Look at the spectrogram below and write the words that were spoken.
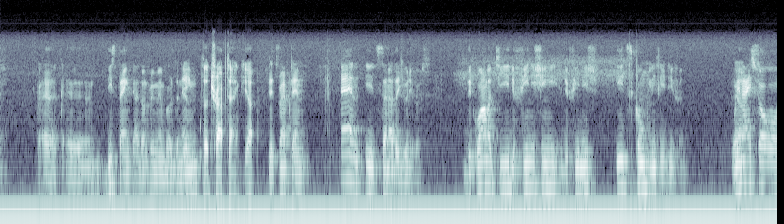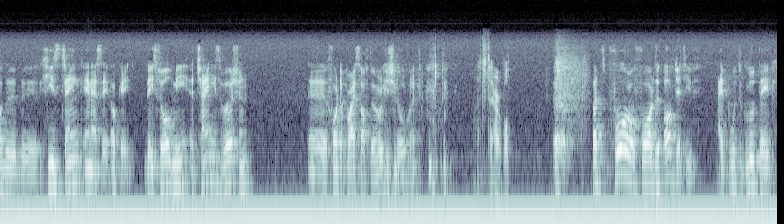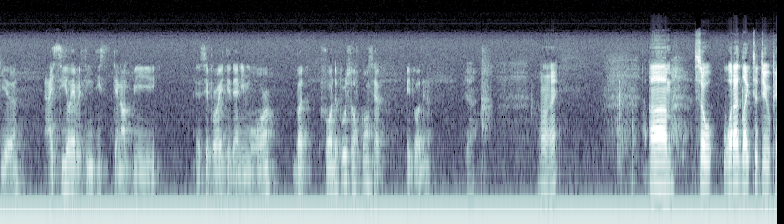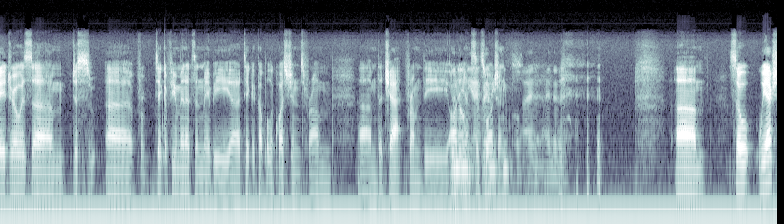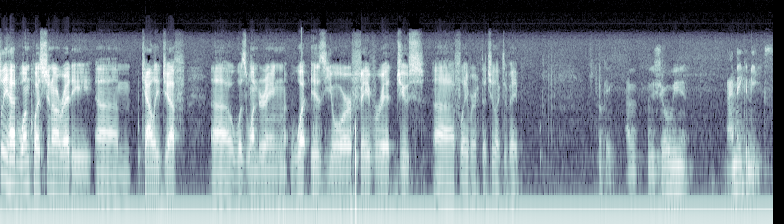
uh, uh, this tank. I don't remember the name. the trap tank. Yeah. The trap tank, and it's another universe. The quality, the finishing, the finish, it's completely different. When Yeah. I saw the, the his tank and I say, okay, they sold me a Chinese version uh, for the price of the original one. That's terrible. Uh, but for for the objective, I put glue tape here. I seal everything. This cannot be uh, separated anymore. But for the proof of concept, it was enough. Yeah. All right. Um, so what I'd like to do, Pedro, is um, just uh, for, take a few minutes and maybe uh, take a couple of questions from um, the chat from the You audience me, that's watching. I, I. Um, so we actually had one question already. Um, Callie Jeff uh, was wondering what is your favorite juice uh, flavor that you like to vape? Okay, I will show you. I make a mix.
